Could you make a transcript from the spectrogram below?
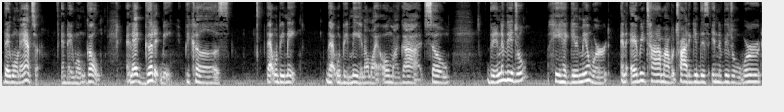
they won't answer and they won't go. And that gutted me because that would be me. That would be me. And I'm like, oh my God. So the individual, he had given me a word and every time I would try to give this individual word,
